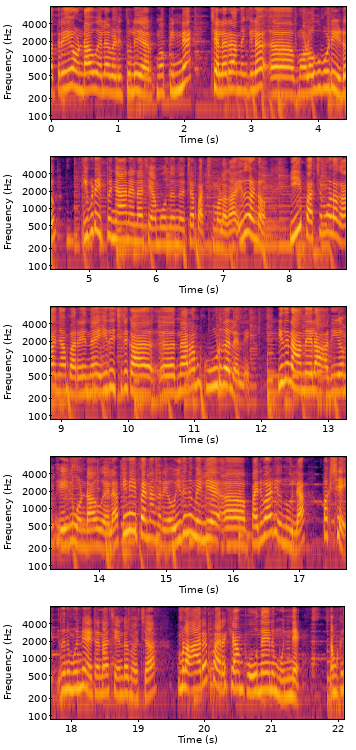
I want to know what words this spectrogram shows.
അത്രയും ഉണ്ടാവുമല്ല വെളുത്തുള്ളി ചേർക്കുമ്പോൾ പിന്നെ ചിലരാണെങ്കിൽ മുളക് പൊടി ഇടും. ഇവിടെ ഇപ്പം ഞാൻ എന്നാ ചെയ്യാൻ പോകുന്നതെന്ന് വെച്ചാൽ പച്ചമുളക. ഇത് കണ്ടോ? ഈ പച്ചമുളക ഞാൻ പറയുന്നത് ഇത് ഇച്ചിരി നിറം കൂടുതലല്ലേ? ഇതിനാന്നേല അധികം എരിവ് ഉണ്ടാവുകയില്ല. ഇനിയിപ്പോൾ എന്നാണെന്നറിയോ ഇതിന് വലിയ പരിപാടിയൊന്നുമില്ല. പക്ഷേ ഇതിന് മുന്നേ ആയിട്ട് എന്നാ ചെയ്യേണ്ടതെന്ന് വെച്ചാൽ നമ്മൾ അരപ്പരയ്ക്കാൻ പോകുന്നതിന് മുന്നേ നമുക്ക്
